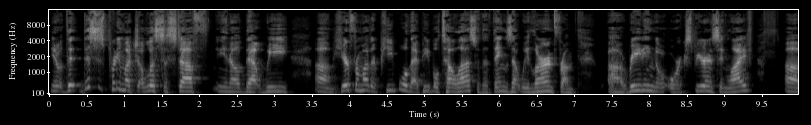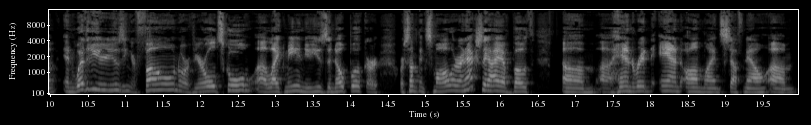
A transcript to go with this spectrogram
you know, th- this is pretty much a list of stuff, you know, that we um, hear from other people, that people tell us, or the things that we learn from uh, reading or, or experiencing life. Um, and whether you're using your phone or if you're old school uh, like me and you use a notebook or or something smaller, and actually I have both um, uh, handwritten and online stuff now um,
